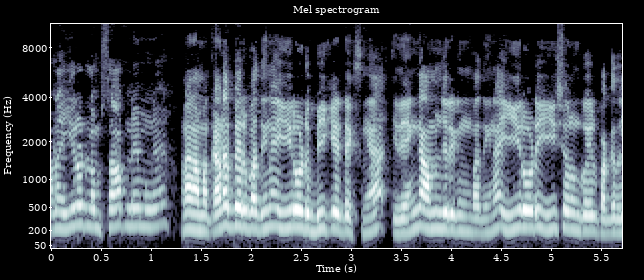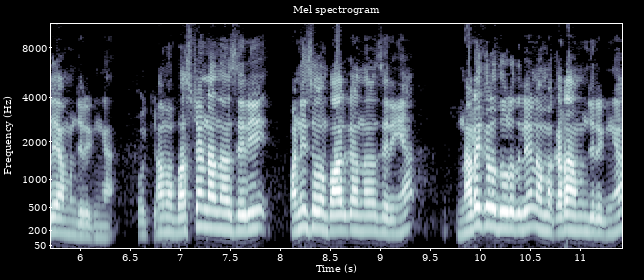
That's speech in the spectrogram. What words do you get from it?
ஆனால் ஈரோட்டில் நம்ம ஷாப் நேமுங்க அண்ணா நம்ம கடை பேர் பார்த்தீங்கன்னா ஈரோடு பிகே டெக்ஸ்ங்க இது எங்கே அமைஞ்சிருக்குன்னு பார்த்தீங்கன்னா ஈரோடு ஈஸ்வரன் கோயில் பக்கத்துலேயே அமைஞ்சிருக்குங்க. ஓகே. நம்ம பஸ் ஸ்டாண்டாக இருந்தாலும் சரி பன்னீர்செல்வம் பார்க்காக இருந்தாலும் சரிங்க. நடக்கிற தூரத்துலேயே நம்ம கடை அமைஞ்சிருக்குங்க.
